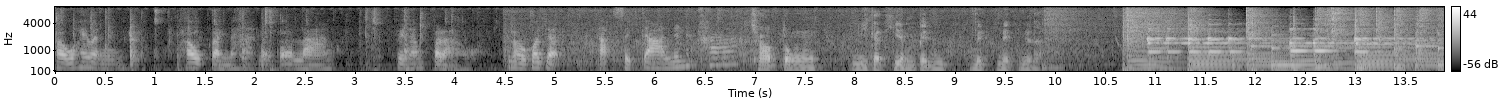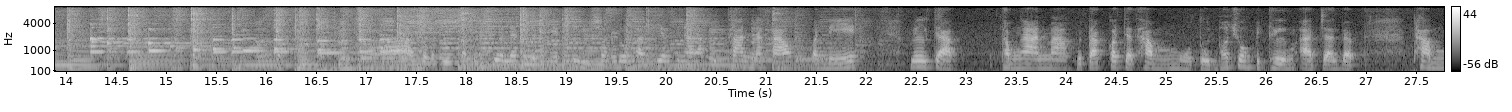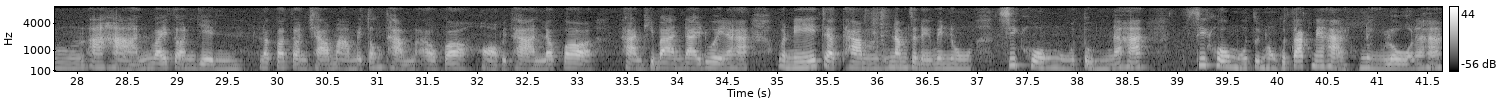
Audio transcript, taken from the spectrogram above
เคล้าให้มันเข้ากันนะคะ แล้วก็ล้างด้วยน้ำเปล่า เราก็จะตักใส่จานเลยนะคะ ชอบตรงมีกระเทียมเป็นเม็ดเม็ดๆนี่แหละค่ะสวัสดีค่ะเพื่อนๆและสวัสดีเอฟซีช่องวิดีโอพาเที่ยวที่น่ารักทุกท่านนะคะ วันนี้เลิกจากทำงานมาครูตั๊กก็จะทำหมูตุ๋นเพราะช่วงปิดเทอมอาจจะแบบ ทำอาหารไว้ตอนเย็น แล้วก็ตอนเช้ามาไม่ต้องทำเอาก็ห่อไปทานแล้วก็ทานที่บ้านได้ด้วยนะคะ วันนี้จะทำนำเสนอเมนูซี่โครงหมูตุ๋นนะคะซี่โครงหมูตุ๋นของครูตั๊กเนี่ยค่ะหนึ่งโลนะคะ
